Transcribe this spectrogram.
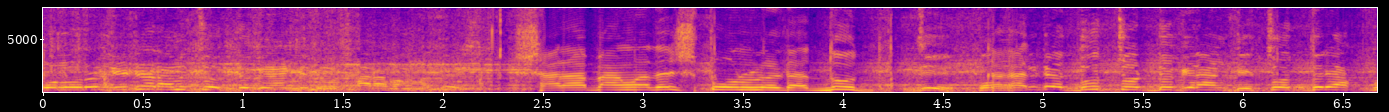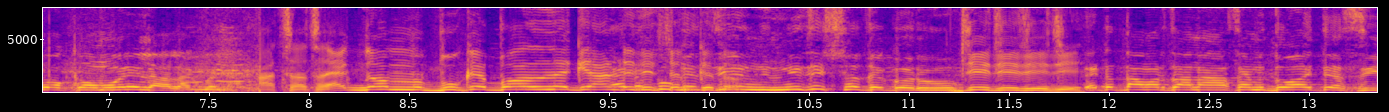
পনেরো লিটার আমি চোদ্দ গ্যারান্টি দেবো সারা বাংলাদেশ। সারা বাংলাদেশ পনেরো লিটার দুধ। জি কাকা লিটার দুধ চোদ্দ গ্যারান্টি চোদ্দোর এক পোয়া কম লাগবে না। আচ্ছা আচ্ছা একদম বুকে বললে গ্যারান্টি এটা দিচ্ছেন কিন্তু। যে নিজস্ব গরু। জি জি জি জি। এটা তো আমার জানা আছে আমি দোয়াইতেছি।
